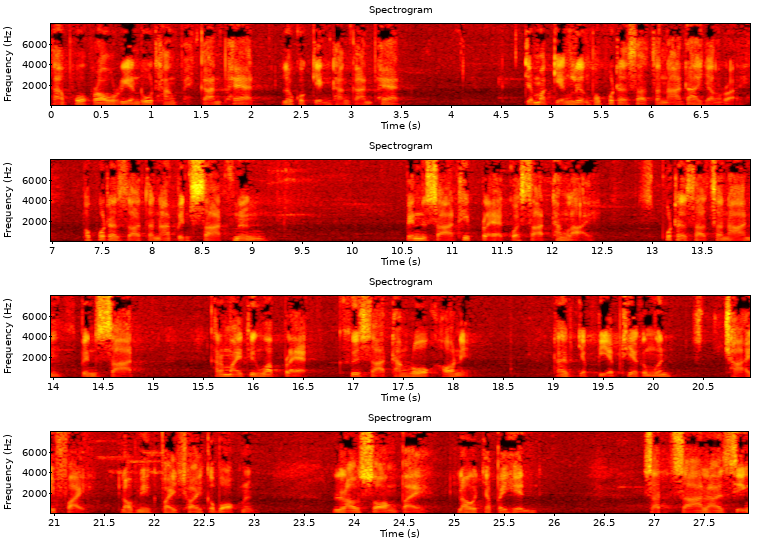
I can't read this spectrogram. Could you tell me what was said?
ถ้าพวกเราเรียนรู้ทางการแพทย์เราก็เก่งทางการแพทย์ จะมาเก่งเรื่องพระพุทธศาสนาได้อย่างไร พระพุทธศาสนาเป็นศาสตร์หนึ่ง เป็นศาสตร์ที่แปลกกว่าศาสตร์ทั้งหลาย พุทธศาสนานี่เป็นศาสตร์ทำไมถึงว่าแปลกคือศาสตร์ทางโลกเขาเนี่ย ถ้าจะเปรียบเทียบกับเหมือนฉายไฟ เรามีไฟฉายกระบอกหนึ่ง เราส่องไปเราจะไปเห็น สัตว์สาราสิง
